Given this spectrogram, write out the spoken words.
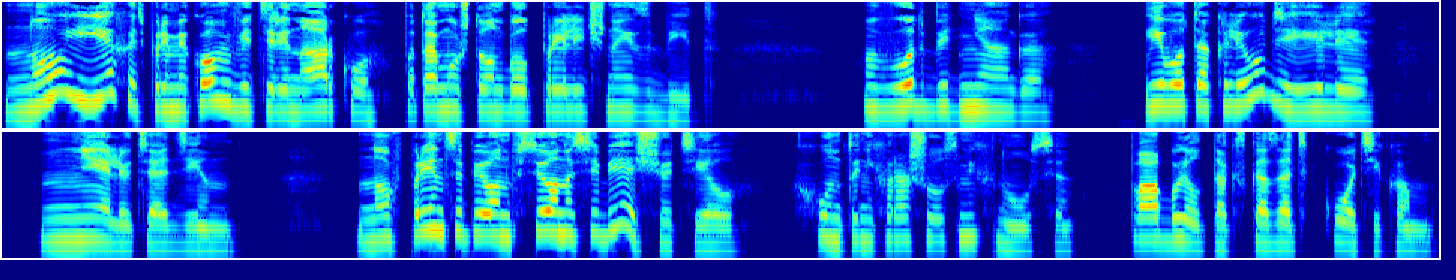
но и ехать прямиком в ветеринарку, потому что он был прилично избит. Вот бедняга. Его так люди или... Нелюдь один. Но, в принципе, он все на себе ощутил. Хунта нехорошо усмехнулся. Побыл, так сказать, котиком.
